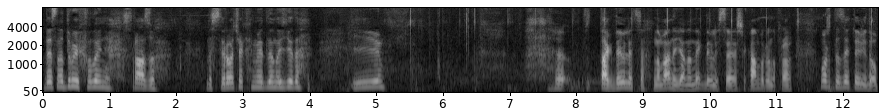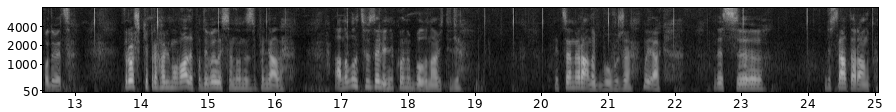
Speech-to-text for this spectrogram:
Десь на другій хвилині зразу десятирочок медленно їде. І так дивляться на мене, я на них дивлюся, я ще камеру направив. Можете зайти відео подивитися. Трошки пригальмували, подивилися, але не зупиняли. А на вулиці взагалі нікого не було навіть тоді. І це не ранок був уже. Ну як? Десь е, 10 ранку.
